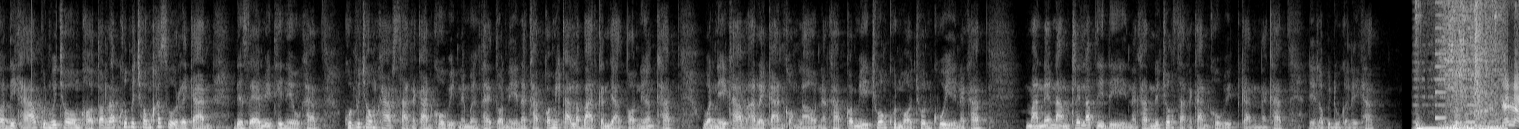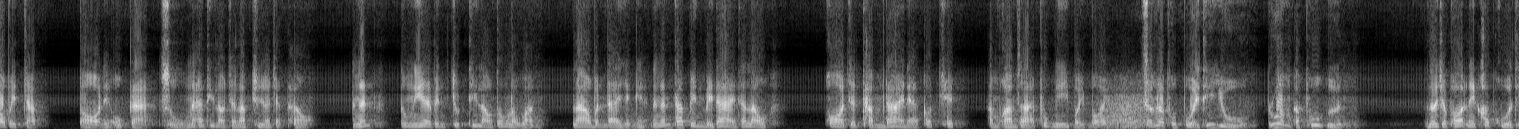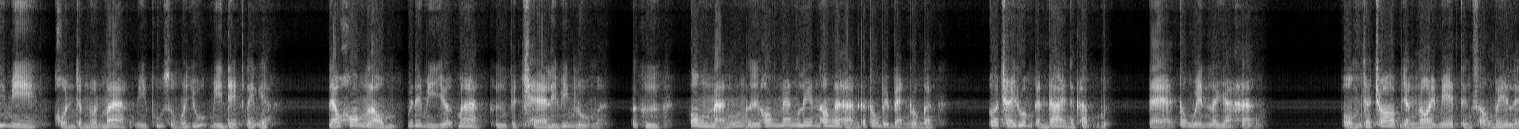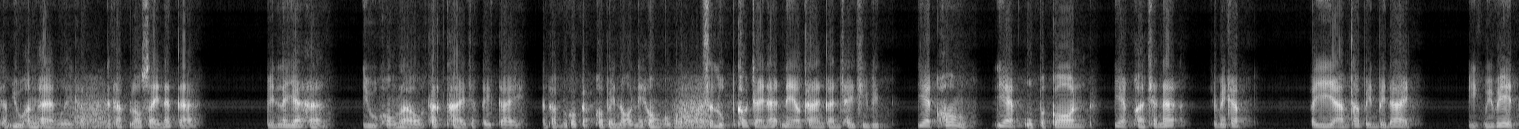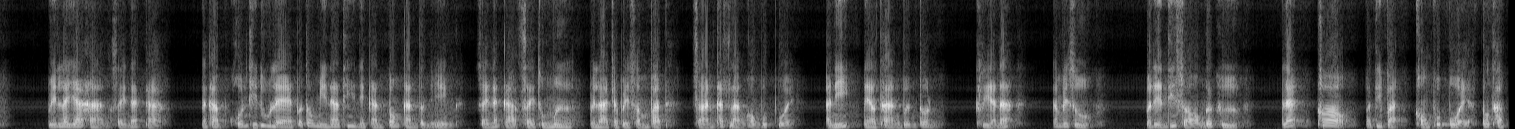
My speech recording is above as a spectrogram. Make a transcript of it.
สวัสดีครับ คุณผู้ชมขอต้อนรับคุณผู้ชมเข้าสู่รายการ The Sam e t e n i l ครับ คุณผู้ชมครับสถานการณ์โควิดในเมืองไทยตอนนี้นะครับก็มีการระบาดกันอย่างต่อเนื่องครับ วันนี้ครับรายการของเรานะครับก็มีช่วงคุณหมอชวนคุยนะครับมาแนะนำเคล็ดลับดีๆนะครับในช่วงสถานการณ์โควิดกันนะครับ เดี๋ยวเราไปดูกันเลยครับ ถ้าเราไปจับต่อเนี่ยโอกาสสูงนะฮะที่เราจะรับเชื้อจากเขาดังนั้นตรงนี้เป็นจุดที่เราต้องระวังราวบันไดอย่างเงี้ยดังนั้นถ้าเป็นไปได้ถ้าเรา พอจะทำได้นะ ก็เช็ดทำความสะอาดพวกนี้บ่อยๆสำหรับผู้ป่วยที่อยู่ร่วมกับผู้อื่น โดยเฉพาะในครอบครัวที่มีคนจำนวนมาก มีผู้สูงอายุมีเด็กอะไรเงี้ยแล้วห้องเราไม่ได้มีเยอะมาก คือเป็นแชร์ลิฟ i ิ g งรูมอะก็คือห้องหนังหรือห้องนั่งเล่นห้องอาหารก็ต้องไปแบ่งรวมกัน ก็ใช้ร่วมกันได้นะครับ แต่ต้องเว้นระยะห่าง ผมจะชอบอย่างน้อยเมตรถึงสองเมตรเลยครับ อยู่ห่างๆเลยครับนะครับ เราใส่หน้ากากเว้นระยะห่างอยู่ของเราทักทายจากไกลๆนะครับ แล้วก็กลับเข้าไปนอนในห้องของเราสรุปเข้าใจนะ แนวทางการใช้ชีวิต แยกห้อง แยกอุปกรณ์ แยกภาชนะใช่ไหมครับ พยายามถ้าเป็นไปได้ปีกวิเวทเว้นระยะห่างใส่หน้ากากนะครับ คนที่ดูแลก็ต้องมีหน้าที่ในการป้องกันตนเอง ใส่หน้ากากใส่ถุงมือ เวลาจะไปสัมผัส สารคัดหลั่งของผู้ป่วย อันนี้แนวทางเบื้องต้นเคลียร์นะนำไปสู่ประเด็นที่สองก็คือ และข้อปฏิบัติของผู้ป่วยอะต้องทำ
